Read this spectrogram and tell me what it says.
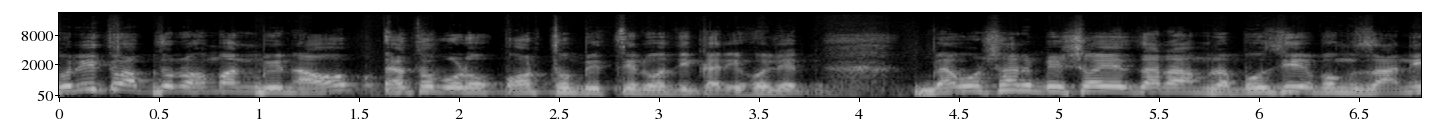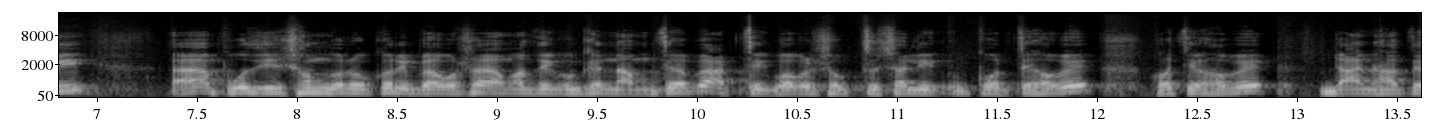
করেই তো আব্দুর রহমান বিন আওফ এত বড় অর্থবৃত্তির অধিকারী হলেন। ব্যবসার বিষয়ে যারা আমরা বুঝি এবং জানি হ্যাঁ, পুঁজি সংগ্রহ করে ব্যবসায় আমাদেরকে নামতে হবে আর্থিকভাবে শক্তিশালী করতে হবে হতে হবে ডান হাতে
